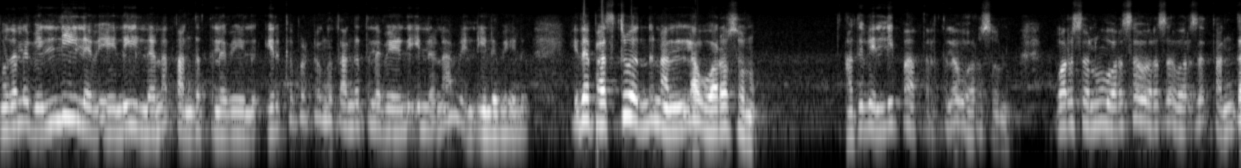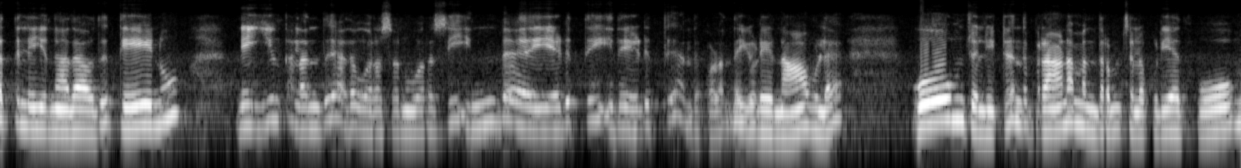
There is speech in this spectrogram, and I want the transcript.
முதல்ல வெள்ளியில் வேலு இல்லைன்னா தங்கத்தில் வேலு. இருக்கப்பட்டவங்க தங்கத்தில் வேலு இல்லைன்னா வெள்ளியில் வேலு. இதை ஃபஸ்ட்டு வந்து நல்லா உரசணும். அது வெள்ளி பாத்திரத்தில் உரசணும். உரசணும் உரச உரச உரச தங்கத்துலேயும் அதாவது தேனும் நெய்யும் கலந்து அதை உரசணும். உரசி இந்த எடுத்து இதை எடுத்து அந்த குழந்தையுடைய நாவில் ஓம் சொல்லிட்டு அந்த பிராண மந்திரம் சொல்லக்கூடிய ஓம்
